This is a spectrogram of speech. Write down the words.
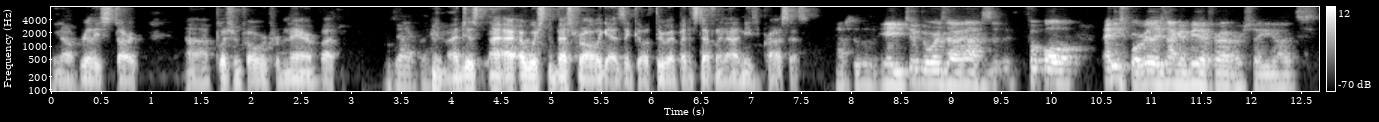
you know really start uh, pushing forward from there. But exactly, you know, I just I, I, wish the best for all the guys that go through it, but it's definitely not an easy process. Absolutely, yeah. You took the words out of my mouth. Football, any sport, really is not going to be there forever. So you know, it's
